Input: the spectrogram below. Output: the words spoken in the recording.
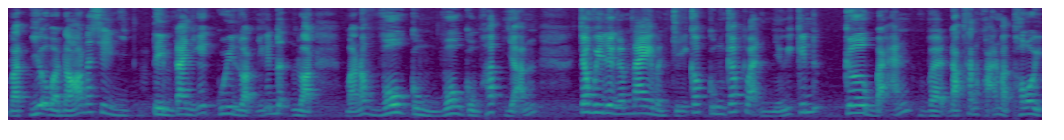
Và dựa vào đó, nó sẽ tìm ra những cái quy luật, những cái định luật mà nó vô cùng vô cùng hấp dẫn trong video ngày hôm nay, mình chỉ có cung cấp các bạn những cái kiến thức cơ bản về đọc thanh khoản mà thôi.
